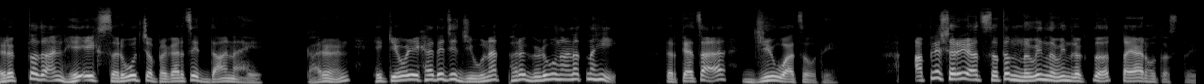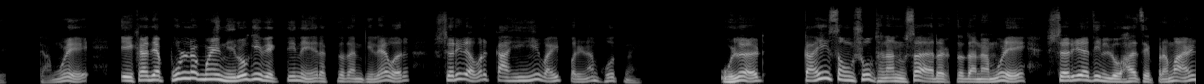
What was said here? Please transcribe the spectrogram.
रक्तदान हे एक सर्वोच्च प्रकारचे दान आहे. कारण हे केवळ एखाद्याचे जीवनात फरक घडवून आणत नाही तर त्याचा जीव वाचवते. आपल्या शरीरात सतत नवीन नवीन रक्त तयार होत असते. त्यामुळे एखाद्या पूर्णपणे निरोगी व्यक्तीने रक्तदान केल्यावर शरीरावर काहीही वाईट परिणाम होत नाही. उलट काही संशोधनानुसार रक्तदानामुळे शरीरातील लोहाचे प्रमाण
